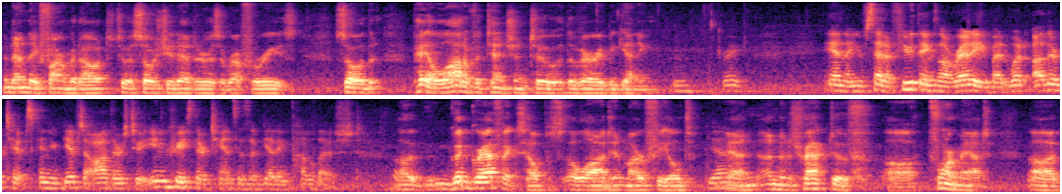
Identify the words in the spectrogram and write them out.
and then they farm it out to associate editors or referees. So the, pay a lot of attention to the very beginning. Mm, great. And you've said a few things already, but what other tips can you give to authors to increase their chances of getting published? Uh, good graphics helps a lot in our field, yeah. and an attractive uh, format. Uh,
